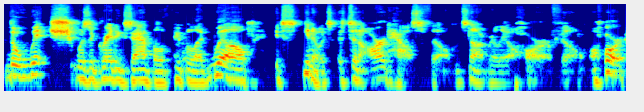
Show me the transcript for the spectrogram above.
The Witch was a great example of people like, well, it's you know, it's it's an art house film. It's not really a horror film. Or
